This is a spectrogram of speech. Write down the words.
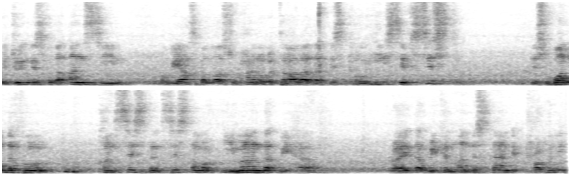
we're doing this for the unseen. And we ask Allah subhanahu wa ta'ala that this cohesive system, this wonderful, consistent system of Iman that we have, right, that we can understand it properly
